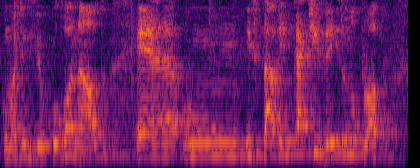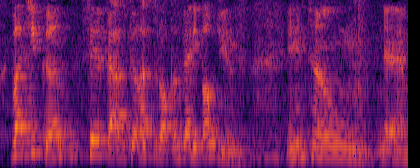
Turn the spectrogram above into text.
como a gente viu com o Ronaldo, era um estava em cativeiro no próprio Vaticano cercado pelas tropas garibaldinas. Então, é,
